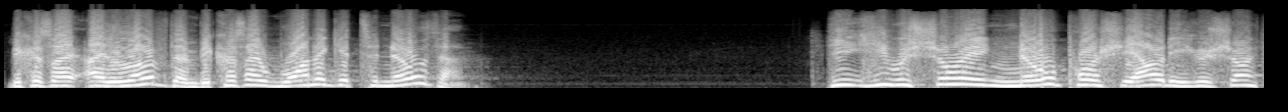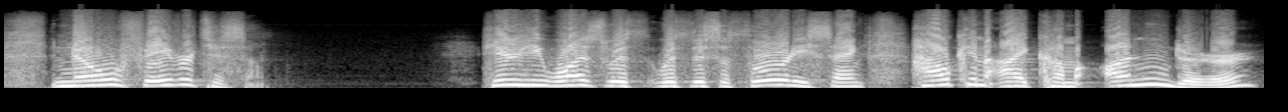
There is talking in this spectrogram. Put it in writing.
because I, I love them, because I want to get to know them. He, he was showing no partiality, he was showing no favoritism. Here he was with, with this authority saying, How can I come under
